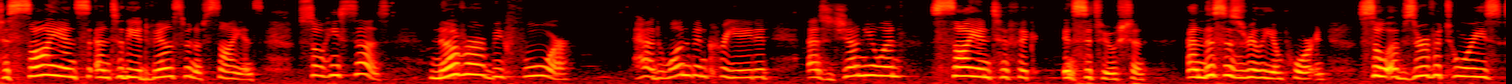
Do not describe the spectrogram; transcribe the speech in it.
to science and to the advancement of science. So he says, never before had one been created as genuine scientific institution. And this is really important. So observatories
